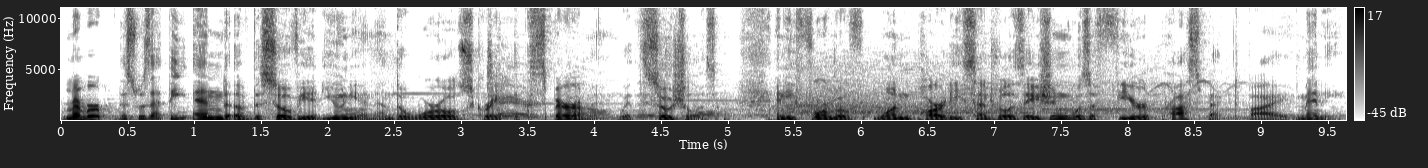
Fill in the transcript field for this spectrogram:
Remember, this was at the end of the Soviet Union and the world's great experiment with socialism. Any form of one party centralization was a feared prospect by many.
